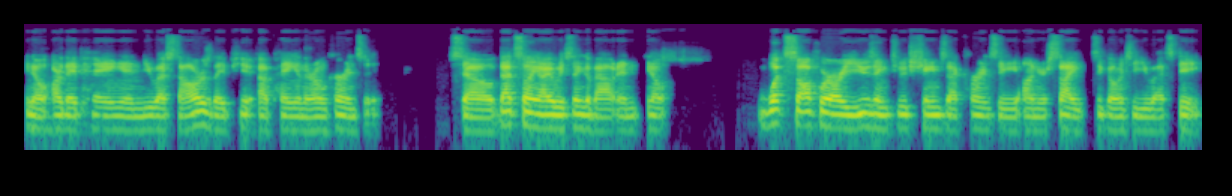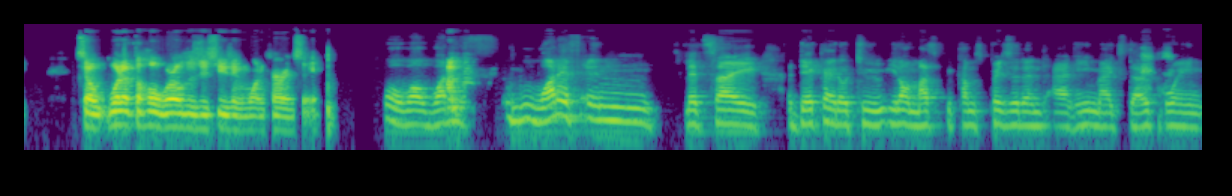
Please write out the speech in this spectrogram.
you know, are they paying in U.S. dollars? Are they p- uh, paying in their own currency? So that's something I always think about. And you know, what software are you using to exchange that currency on your site to go into USD? So what if the whole world is just using one currency? Well, well, what if what if in let's say a decade or two, Elon Musk becomes president and he makes Dogecoin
